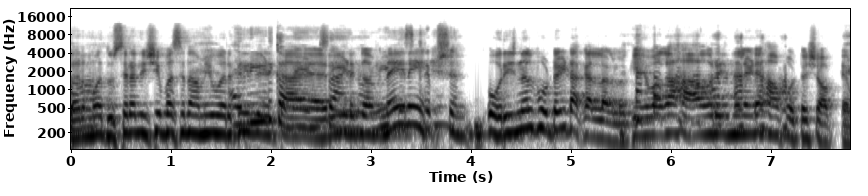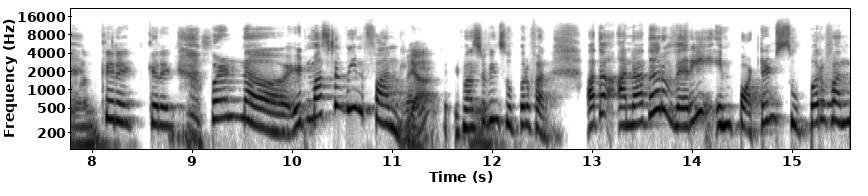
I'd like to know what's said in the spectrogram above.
तर मग दुसऱ्या दिवशी बसून आम्ही वरती रीड read नाही नाही. ओरिजिनल फोटोही टाकायला लागलो की हे बघा हा ओरिजिनल आणि हा फोटोशॉप आहे म्हणून. करेक्ट करेक्ट पण it must have been fun it must have been super fun आता another very important super fun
